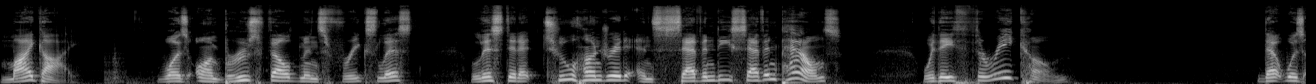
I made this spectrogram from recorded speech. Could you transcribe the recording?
My guy was on Bruce Feldman's freaks list, listed at 277 pounds with a three cone that was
